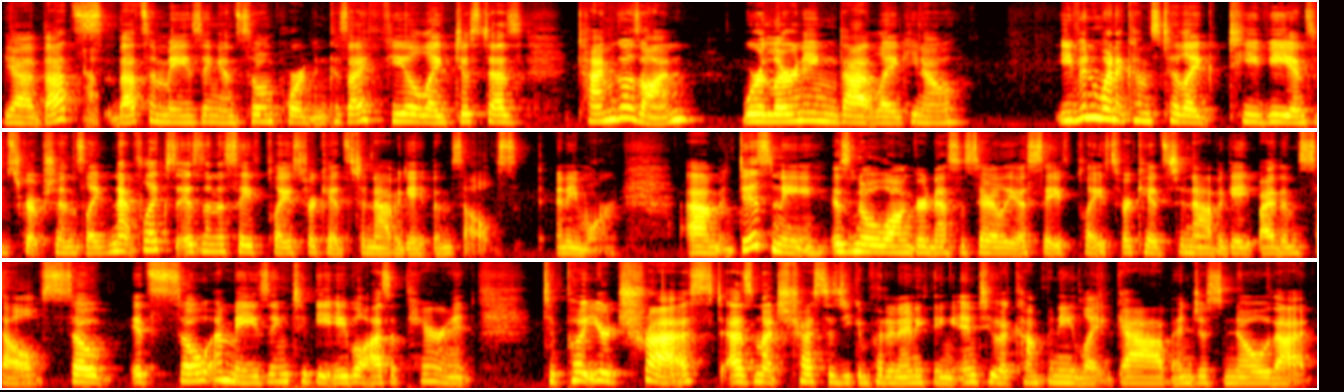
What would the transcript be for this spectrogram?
Yeah, that's yeah. that's amazing and so important because I feel like just as time goes on, we're learning that like, you know, even when it comes to like TV and subscriptions, like Netflix isn't a safe place for kids to navigate themselves anymore. Um, Disney is no longer necessarily a safe place for kids to navigate by themselves. So it's so amazing to be able, as a parent, to put your trust, as much trust as you can put in anything, into a company like Gabb and just know that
